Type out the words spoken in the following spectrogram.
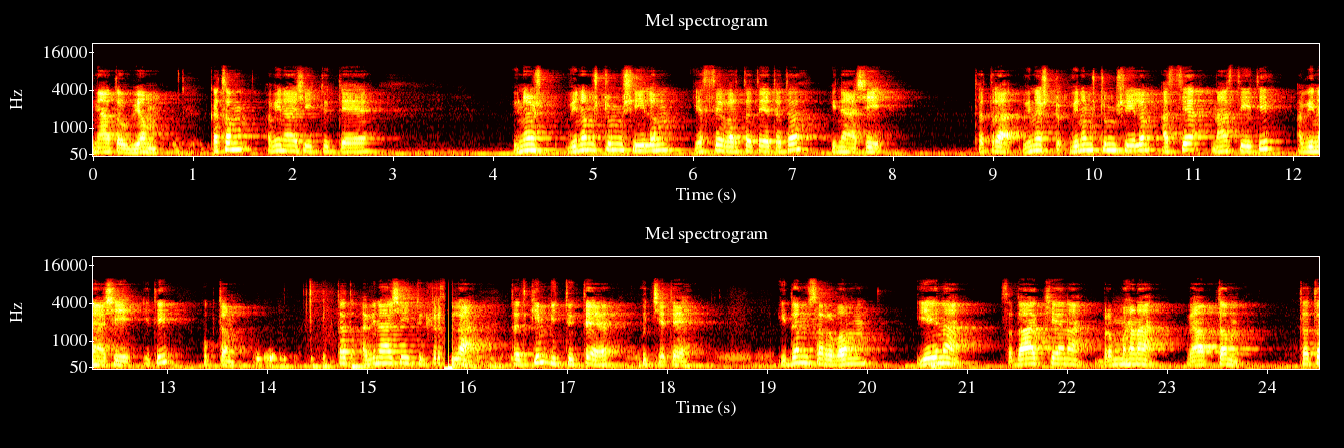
ಜ್ಞಾತವ್ಯಂ. ಕಥಂ ಅವಿನಾಶಿ ಇತ್ಯುಕ್ತೆ, ವಿನಶ್ ವಿನಂಷ್ಟುಂ ಶೀಲಂ ಯಸ್ಯ ವರ್ತತೆ ತತ್ ವಿನಾಶಿ. ತತ್ರ ವಿನಷ್ಟು ವಿನಂಷ್ಟುಂ ಶೀಲಂ ಅಸ್ಯ ನಾಸ್ತಿ ಇತಿ ಅವಿನಾಶಿ ಇತಿ ಉಕ್ತಂ. ತತ್ ಅವಿನಾಶಿ ಇತ್ಯುಕ್ತೆ ಇಲ್ಲ, ತತ್ ಕಿಂ ಇತ್ಯುಕ್ತೆ ಉಚ್ಯತೆ. ಇದಂ ಸರ್ವಂ ಯೇನ ಸದಾಖ್ಯೇನ ಬ್ರಹ್ಮಣ ವ್ಯಾಪ್ತಂ, ತತ್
